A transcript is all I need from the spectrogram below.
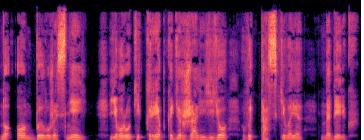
Но он был уже с ней, его руки крепко держали ее, вытаскивая на берег.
